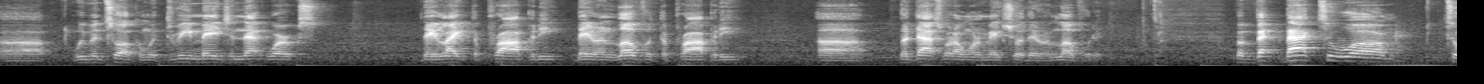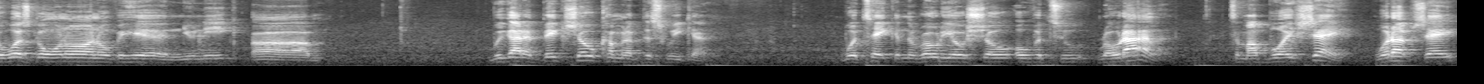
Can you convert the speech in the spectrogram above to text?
Uh, we've been talking with three major networks. They like the property. They're in love with the property. Uh, but that's what I want to make sure they're in love with it. But back to um, to what's going on over here in Unique. Um, we got a big show coming up this weekend. We're taking the rodeo show over to Rhode Island to my boy Shay. What up, Shay?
